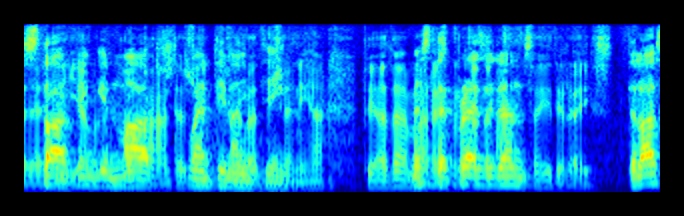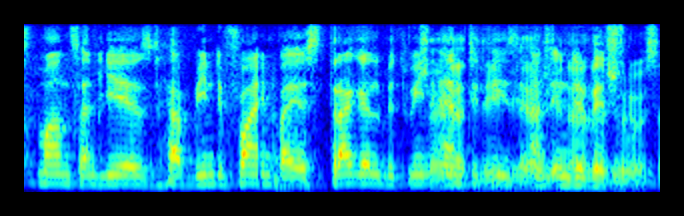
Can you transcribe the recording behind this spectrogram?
starting in March 2019. Mr. President, the last months and years have been defined by a struggle between entities and individuals,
